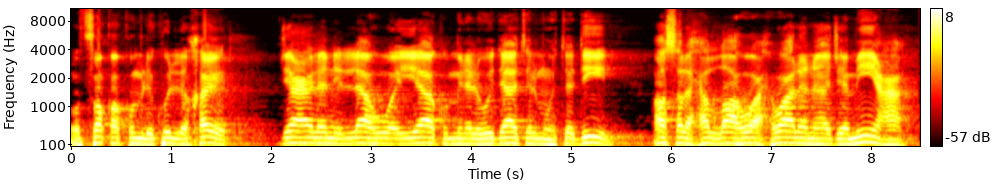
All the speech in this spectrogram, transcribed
وفقكم لكل خير. جعلني الله وإياكم من الهداة المهتدين. أصلح الله أحوالنا جميعا.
